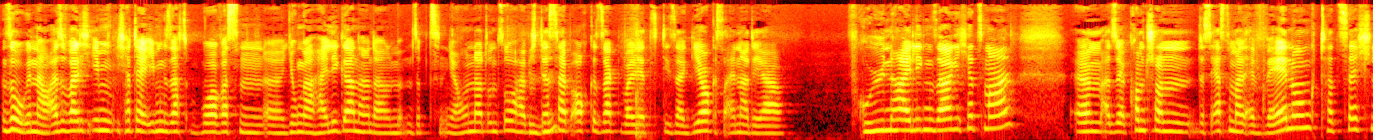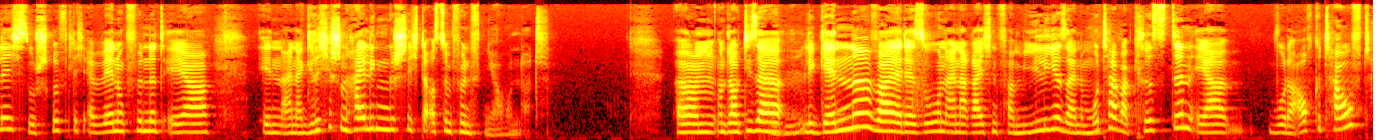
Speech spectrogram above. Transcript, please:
so, genau. Also, weil ich eben, ich hatte ja eben gesagt, boah, was ein äh, junger Heiliger, ne, da mit dem 17. Jahrhundert und so, habe ich deshalb auch gesagt, weil jetzt dieser Georg ist einer der frühen Heiligen, sage ich jetzt mal. Ähm, also, er kommt schon das erste Mal Erwähnung tatsächlich, so schriftlich Erwähnung findet er in einer griechischen Heiligengeschichte aus dem 5. Jahrhundert. Ähm, und laut dieser Legende war er der Sohn einer reichen Familie. Seine Mutter war Christin, er wurde auch getauft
